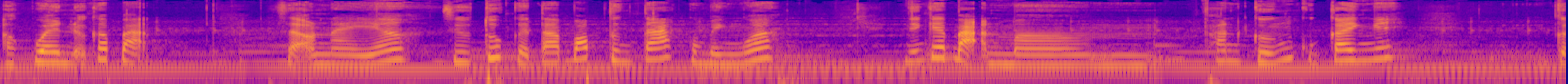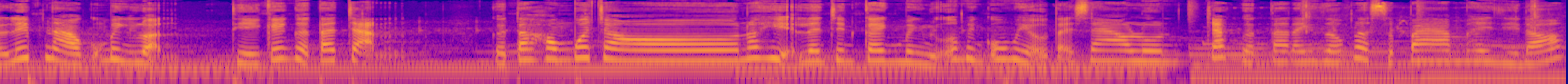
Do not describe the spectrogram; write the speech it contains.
À quên nữa các bạn. Dạo này á youtube người ta bóp tương tác của mình quá. Những cái bạn mà fan cứng của kênh ấy clip nào cũng bình luận thì cái người ta chặn. Người ta không có cho nó hiện lên trên kênh mình nữa mình cũng hiểu tại sao luôn. Chắc người ta đánh dấu là spam hay gì đó.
